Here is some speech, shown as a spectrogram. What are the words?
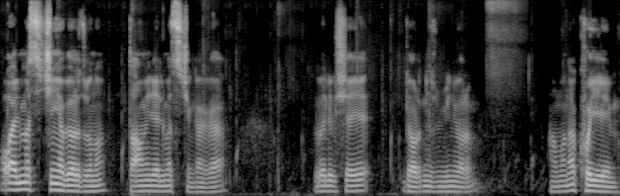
O elmas için yapıyoruz bunu. Tamamıyla elmas için kanka. Böyle bir şeyi gördünüz mü bilmiyorum. Amına koyayım.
